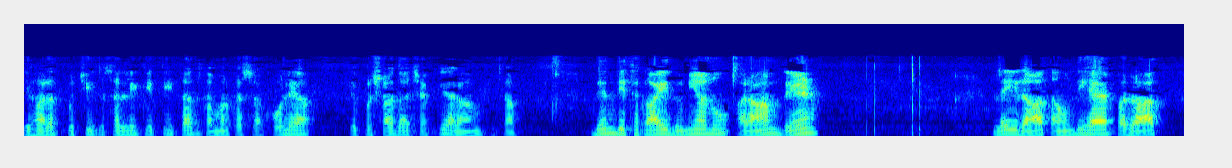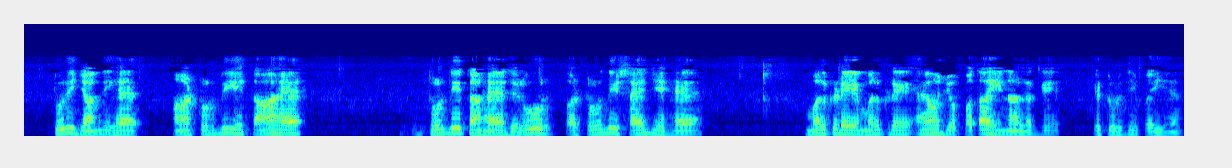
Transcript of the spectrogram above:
ਦੀ ਹਾਲਤ ਪੁੱਛੀ, ਤਸੱਲੀ ਕੀਤੀ, ਤਦ ਕਮਰ ਕੱਸਾ ਖੋਲਿਆ ਤੇ ਪ੍ਰਸ਼ਾਦਾ ਛਕ ਕੇ ਆਰਾਮ ਕੀਤਾ। ਦਿਨ ਦੀ ਥਕਾਈ ਦੁਨੀਆ ਨੂੰ ਆਰਾਮ ਦੇਣ ਲਈ ਰਾਤ ਆਉਂਦੀ ਹੈ, ਪਰ ਰਾਤ ਟੁਰੀ ਜਾਂਦੀ ਹੈ। ਹਾਂ ਟੁਰਦੀ ਤਾਂ ਹੈ ਟੁਰਦੀ ਤਾਂ ਹੈ ਜ਼ਰੂਰ, ਪਰ ਟੁਰਦੀ ਸਹਿਜ ਹੈ। ਮਲਕੜੇ ਮਲਕੜੇ, ਐਉਂ ਜੋ ਪਤਾ ਹੀ ਨਾ ਲੱਗੇ ਕਿ ਟੁਰਦੀ ਪਈ ਹੈ।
